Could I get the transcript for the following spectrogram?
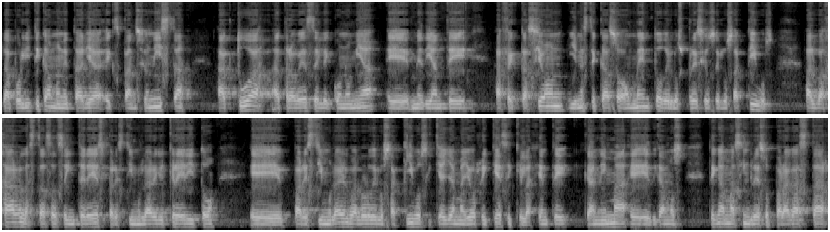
la política monetaria expansionista actúa a través de la economía eh, mediante afectación y en este caso aumento de los precios de los activos al bajar las tasas de interés para estimular el crédito, eh, para estimular el valor de los activos y que haya mayor riqueza y que la gente eh, digamos, tenga más ingreso para gastar,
